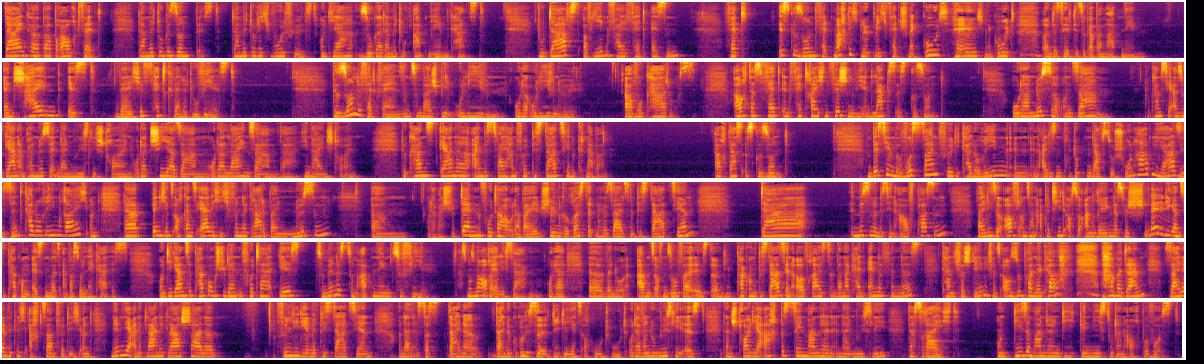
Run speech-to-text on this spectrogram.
Dein Körper braucht Fett, damit du gesund bist, damit du dich wohlfühlst und ja, sogar damit du abnehmen kannst. Du darfst auf jeden Fall Fett essen. Fett ist gesund, Fett macht dich glücklich, Fett schmeckt gut, hey, schmeckt gut und es hilft dir sogar beim Abnehmen. Entscheidend ist, welche Fettquelle du wählst. Gesunde Fettquellen sind zum Beispiel Oliven oder Olivenöl, Avocados, auch das Fett in fettreichen Fischen wie in Lachs ist gesund. Oder Nüsse und Samen. Du kannst dir also gerne ein paar Nüsse in dein Müsli streuen oder Chiasamen oder Leinsamen da hineinstreuen. Du kannst gerne ein bis zwei Handvoll Pistazien knabbern. Auch das ist gesund. Ein bisschen Bewusstsein für die Kalorien in, in all diesen Produkten darfst du schon haben. Ja, sie sind kalorienreich und da bin ich jetzt auch ganz ehrlich, ich finde gerade bei Nüssen ähm, oder bei Studentenfutter oder bei schön gerösteten gesalzenen Pistazien, da müssen wir ein bisschen aufpassen, weil diese oft unseren Appetit auch so anregen, dass wir schnell die ganze Packung essen, weil es einfach so lecker ist. Und die ganze Packung Studentenfutter ist zumindest zum Abnehmen zu viel. Das muss man auch ehrlich sagen. Oder äh, wenn du abends auf dem Sofa isst und die Packung Pistazien aufreißt und dann da kein Ende findest, kann ich verstehen. Ich finde es auch super lecker. Aber dann sei da wirklich achtsam für dich und nimm dir eine kleine Glasschale, füll die dir mit Pistazien und dann ist das deine, deine Größe, die dir jetzt auch gut tut. Oder wenn du Müsli isst, dann streu dir acht bis zehn Mandeln in dein Müsli. Das reicht. Und diese Mandeln, die genießt du dann auch bewusst.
